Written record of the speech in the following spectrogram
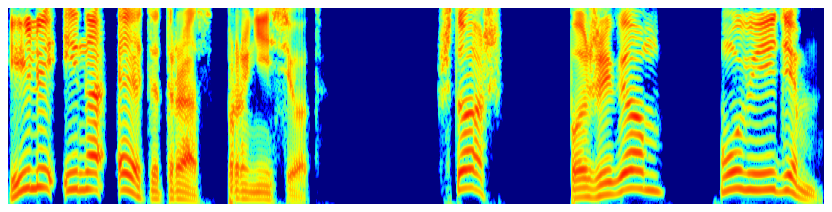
или и на этот раз пронесет. Что ж, Поживем — увидим.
